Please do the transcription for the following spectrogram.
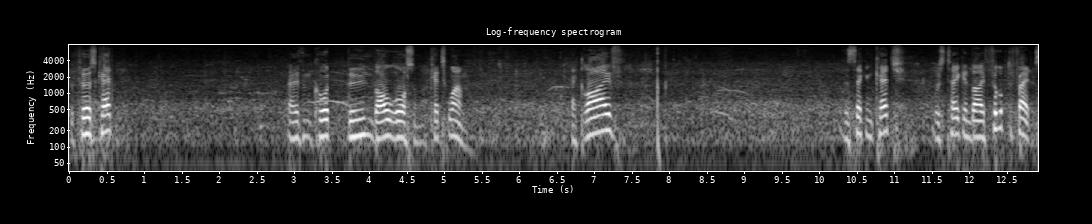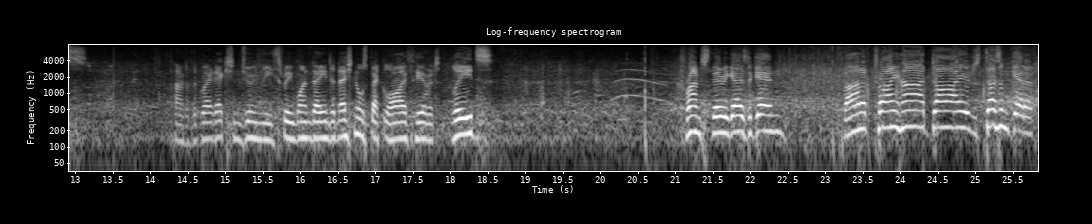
The first catch. Botham caught Boon, bowl Lawson. Catch one. Back live. The second catch was taken by Philip de Freitas. Part of the great action during the three one-day internationals back live here at Leeds. Crunch, there he goes again. Barnett trying hard, dives, doesn't get it.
